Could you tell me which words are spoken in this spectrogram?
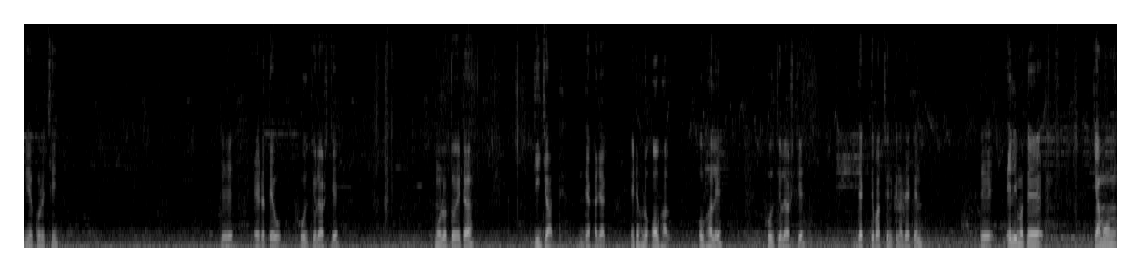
ইয়ে করেছি। তে এটাতেও ফুল চলে আসছে। মূলত এটা কি জাত? দেখা যাক। এটা হলো ওভাল। ওভালে ফুল চলে আসছে। দেখতে পাচ্ছেন কিনা দেখেন। তে এলিমতে কেমন,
